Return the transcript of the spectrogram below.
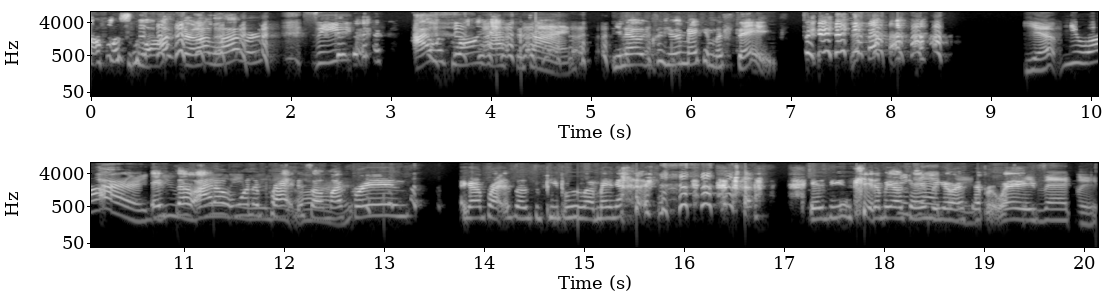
I almost lost her. I love her. See? I was wrong half the time, you know, because you're making mistakes. Yep, you are. And You so I don't want to really practice on my friends. I got to practice on some people who I may not. It'll be okay. It'll be okay if we go our Exactly. separate ways. Exactly.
